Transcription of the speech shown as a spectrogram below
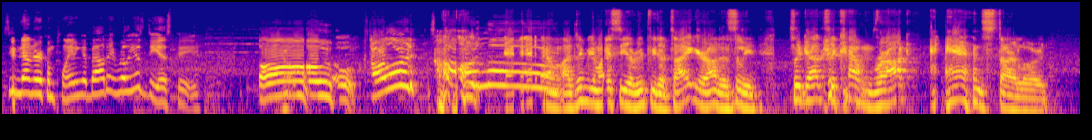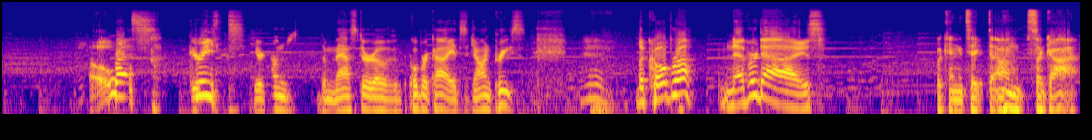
See him down there complaining about it? It really is DSP. Oh, Star Lord. Star Oh, damn. Lord. I think we might see a repeat of Tiger, honestly. So got to count Rock and Star Lord. Oh. Press. Grease. Here comes the master of Cobra Kai. It's John Kreese. The Cobra never dies. But can he take down Sagat?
